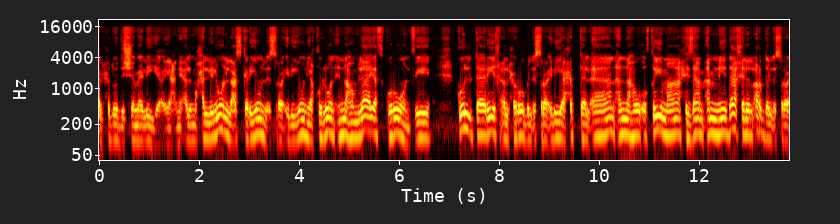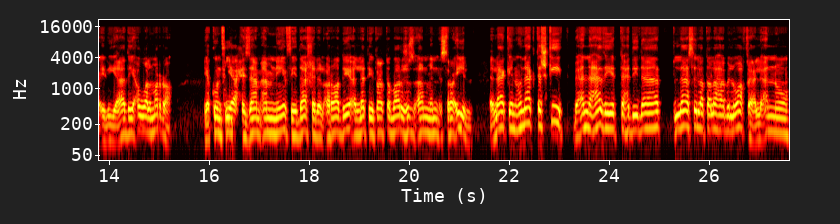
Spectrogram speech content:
الحدود الشمالية. يعني المحللون العسكريون الإسرائيليون يقولون إنهم لا يذكرون في كل تاريخ الحروب الإسرائيلية حتى الآن أنه أقيم حزام أمني داخل الأرض الإسرائيلية. هذه أول مرة يكون فيها حزام أمني في داخل الأراضي التي تعتبر جزءا من إسرائيل. لكن هناك تشكيك بأن هذه التهديدات لا صلة لها بالواقع لأنه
